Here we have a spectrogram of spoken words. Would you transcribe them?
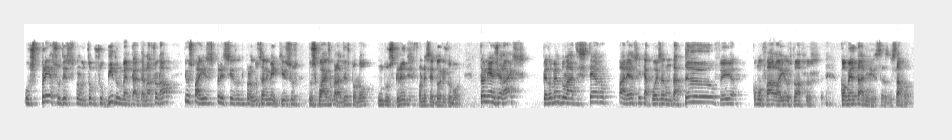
os preços desses produtos estão subindo no mercado internacional e os países precisam de produtos alimentícios, dos quais o Brasil se tornou um dos grandes fornecedores do mundo. Então, em linhas gerais, pelo menos do lado externo, parece que a coisa não está tão feia como falam aí os nossos comentaristas, Gustavo.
